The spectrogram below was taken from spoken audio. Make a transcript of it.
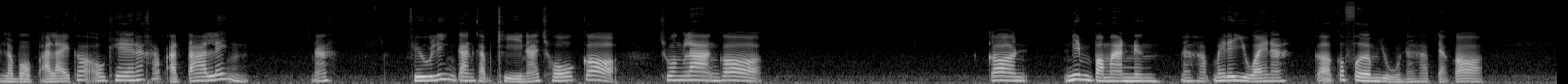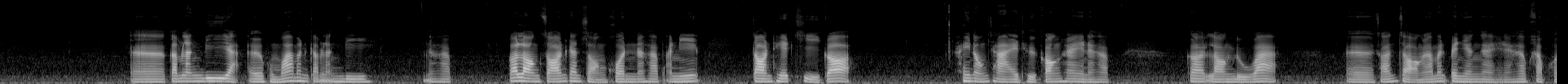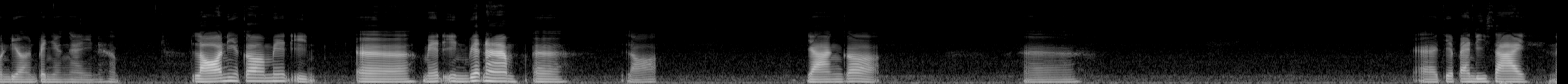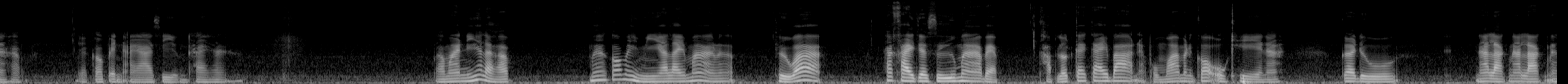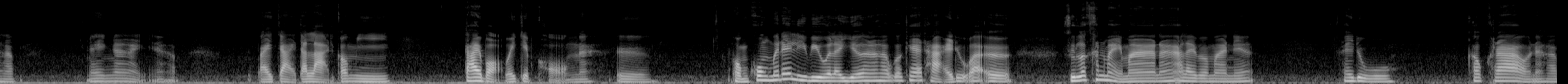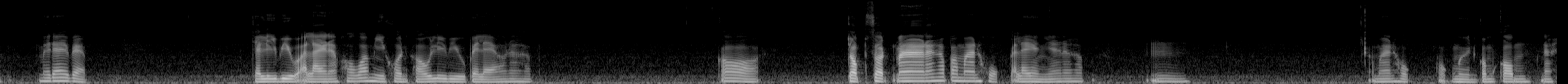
ระบบอะไรก็โอเคนะครับ อัตราเร่งนะฟิลลิ่งการขับขี่นะ โชคก็ช่วงล่างก็ ก็นิ่มประมาณนึงนะครับ ไม่ได้ย้วยนะ ก็ก็เฟิร์มอยู่นะครับ แต่ก็เอ่อกำลังดีอะ่ะเออผมว่ามันกำลังดีนะครับ ก็ลองซ้อนกันสองคนนะครับ อันนี้ตอนเทสขี่ก็ให้น้องชายถือกล้องให้นะครับ ก็ลองดูว่า เออซ้อนสองแล้วมันเป็นยังไงนะครับ ขับคนเดียวมันเป็นยังไงนะครับ ล้อเนี่ยก็ made in เอ่อ made in เวียดนามเออล้อยางก็เออเออเจแปนดีไซน์นะครับเดี๋ยวก็เป็น IRC ของไทยนะประมาณนี้แหละครับแม่ก็ไม่มีอะไรมากนะครับ ถือว่าถ้าใครจะซื้อมาแบบ ขับรถใกล้ ๆ บ้านอะผมว่ามันก็โอเคนะ ก็ดูน่ารักน่ารักนะครับ ง่ายๆนะครับ ไปจ่ายตลาดก็มีใต้เบาะไว้เก็บของนะเออผมคงไม่ได้รีวิวอะไรเยอะนะครับ ก็แค่ถ่ายดูว่า เออ ซื้อรถคันใหม่มานะ อะไรประมาณเนี้ย ให้ดูคร่าวๆนะครับ ไม่ได้แบบ จะรีวิวอะไรนะ เพราะว่ามีคนเขารีวิวไปแล้วนะครับ ก็ จบสดมานะครับ ประมาณหกอะไรอย่างเงี้ยนะครับ อืม ประมาณหกหกหมื่นกลมๆนะ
